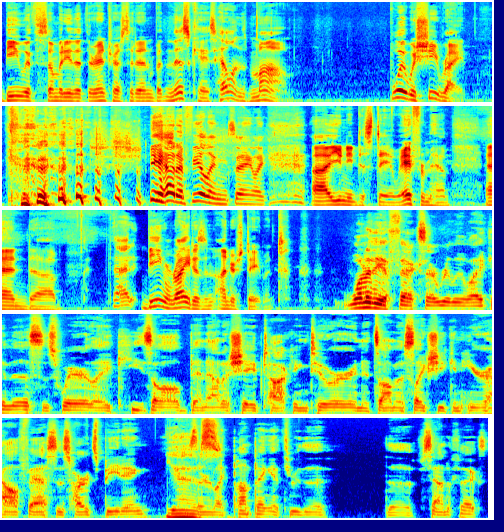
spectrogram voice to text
be with somebody that they're interested in, but in this case, Helen's mom, boy was she right. he had a feeling saying like, uh, "You need to stay away from him," and uh, that being right is an understatement. One of the effects I really like in this is where like he's all bent out of shape talking to her, and it's almost like she can hear how fast his heart's beating. yes they're like pumping it through the the sound effects.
